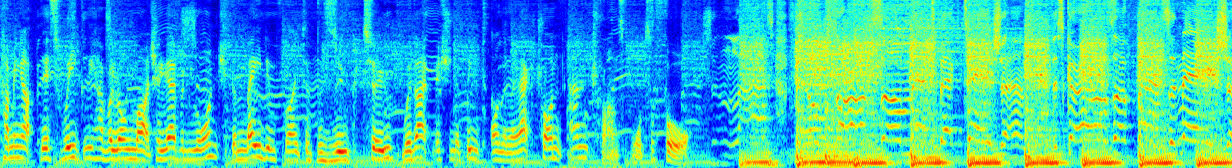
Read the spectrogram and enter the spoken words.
Coming up this week we have a Long March 11 launch, the maiden flight of the Zhuque 2, without mission a beat on an Electron and Transporter 4. This girl's a fascination,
